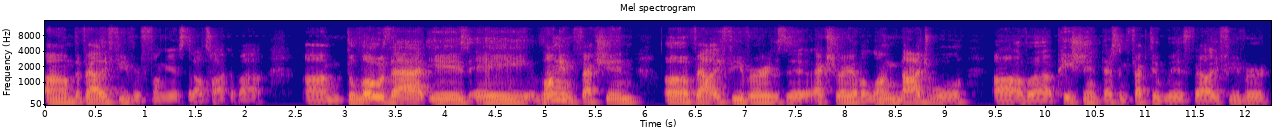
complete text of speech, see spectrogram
um, the valley fever fungus that I'll talk about. Um, below that is a lung infection of valley fever, is an x-ray of a lung nodule uh, of a patient that's infected with valley fever.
